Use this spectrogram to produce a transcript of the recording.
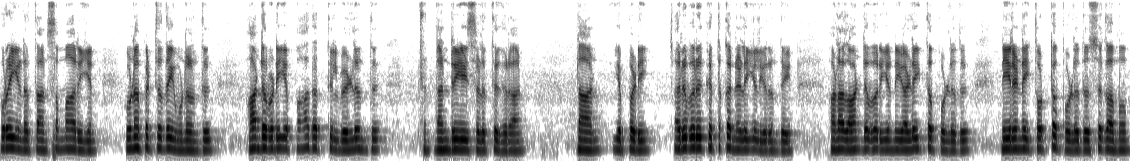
புறையினத்தான் சம்மாரியன் குணப்பெற்றதை உணர்ந்து ஆண்டவருடைய பாதத்தில் விழுந்து நன்றியை செலுத்துகிறான். நான் எப்படி அருவருக்கத்தக்க நிலையில் இருந்தேன்? ஆனால் ஆண்டவர் என்னை அழைத்த பொழுது நீர் என்னை தொட்ட பொழுது சுகமும்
